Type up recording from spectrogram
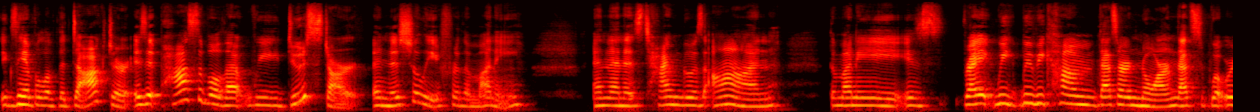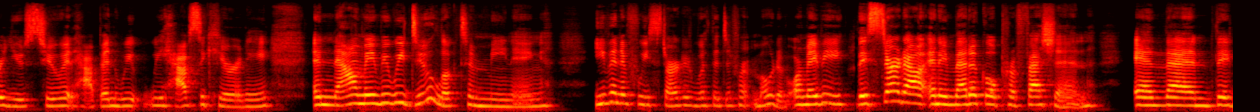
example of the doctor, is it possible that we do start initially for the money? And then as time goes on, the money is right? We we become that's our norm. That's what we're used to. It happened. We we have security. And now maybe we do look to meaning even if we started with a different motive. Or maybe they start out in a medical profession and then they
